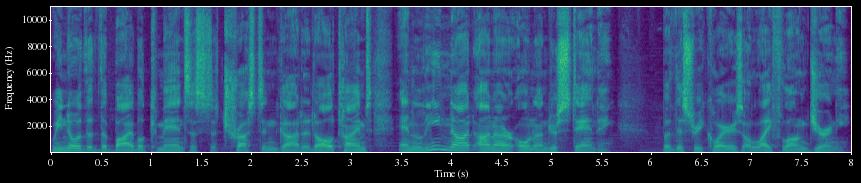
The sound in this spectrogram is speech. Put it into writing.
We know that the Bible commands us to trust in God at all times and lean not on our own understanding, but this requires a lifelong journey.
